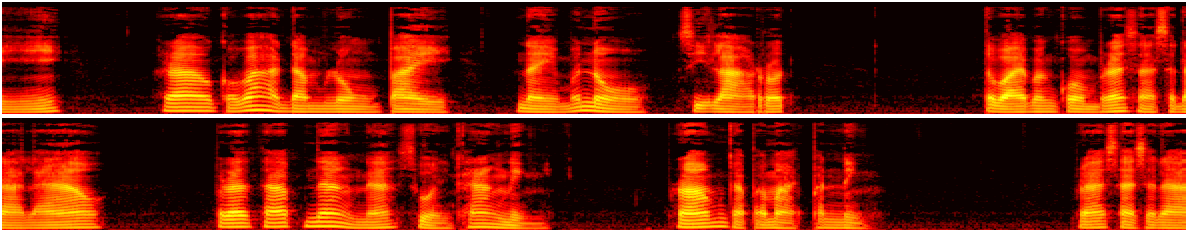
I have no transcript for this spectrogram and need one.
มี ราวกับว่าดำลงไปในมโนศิลารถถวายบังคมพระศาสดาแล้ว ประทับนั่งนะส่วนข้างหนึ่ง พร้อมกับอมาตพันหนึ่ง พระศาสดา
